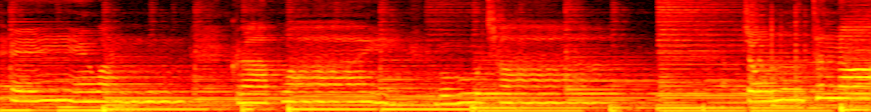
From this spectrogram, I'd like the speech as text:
เทวัน กราบไหว้บูชา จงถนอ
